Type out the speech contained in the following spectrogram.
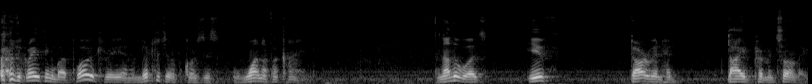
the great thing about poetry and literature, of course, is one of a kind. In other words, if Darwin had died prematurely,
